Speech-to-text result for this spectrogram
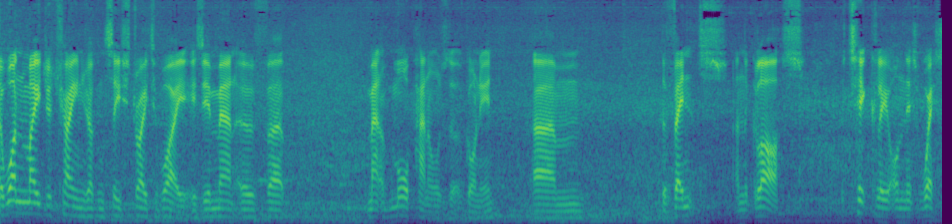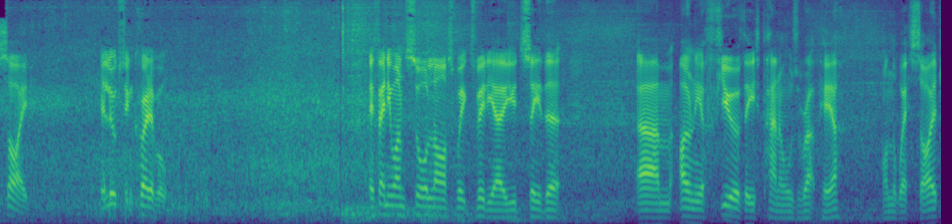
Now one major change I can see straight away is the amount of uh, amount of more panels that have gone in. Um, the vents and the glass, particularly on this west side. It looks incredible. If anyone saw last week's video, you'd see that um, only a few of these panels were up here on the west side.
